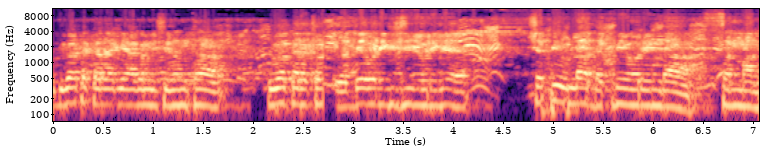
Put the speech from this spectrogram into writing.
ಉದ್ಘಾಟಕರಾಗಿ ಆಗಮಿಸಿದಂತ ಯುವಕರ ಗದ್ದೆವಡಿಗಿಜಿ ಅವರಿಗೆ ಉಲ್ಲಾ ದಕ್ನಿ ಅವರಿಂದ ಸನ್ಮಾನ.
